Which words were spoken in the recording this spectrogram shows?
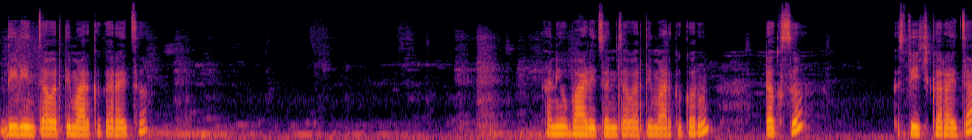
दीड इंचावरती मार्क करायचं. आणि उभा अडीच इंचावरती मार्क करून टक्स स्टिच करायचा.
